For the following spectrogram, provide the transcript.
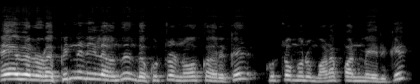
இவரோட பின்னணியில வந்து இந்த குற்ற நோக்கம் இருக்கு குற்றம் ஒரு மனப்பான்மை இருக்கு.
